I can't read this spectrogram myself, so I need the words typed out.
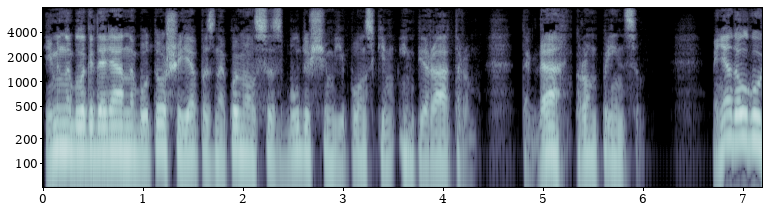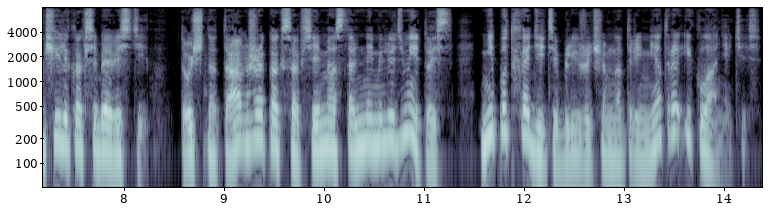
Именно благодаря Набутоши я познакомился с будущим японским императором, тогда кронпринцем. Меня долго учили, как себя вести. Точно так же, как со всеми остальными людьми, то есть не подходите ближе, чем на три метра и кланяйтесь.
